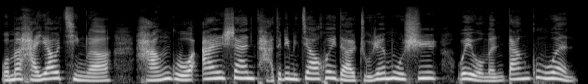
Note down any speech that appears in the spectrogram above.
我们还邀请了韩国鞍山塔特利米教会的主任牧师为我们当顾问。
